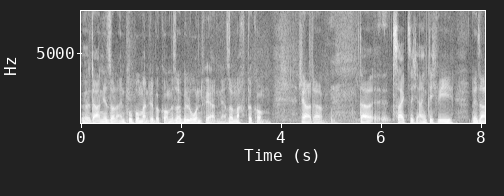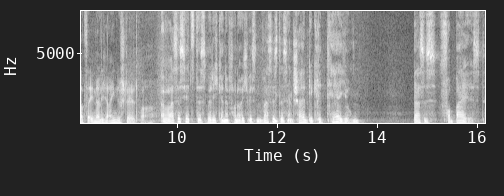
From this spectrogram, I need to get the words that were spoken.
Äh, Daniel soll einen Popomantel bekommen, er soll belohnt werden, er soll Macht bekommen. Ja, da, da zeigt sich eigentlich, wie Belsatzer innerlich eingestellt war. Aber was ist jetzt, das würde ich gerne von euch wissen, was ist das entscheidende Kriterium, dass es vorbei ist?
